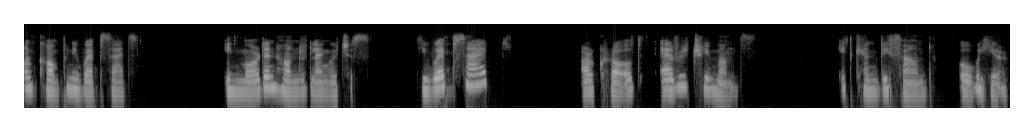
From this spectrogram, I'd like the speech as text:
on company websites in more than 100 languages. The websites are crawled every three months. It can be found over here.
